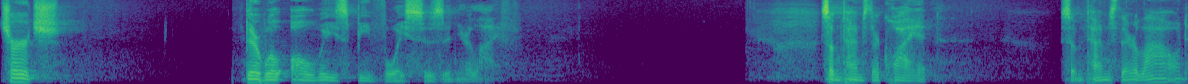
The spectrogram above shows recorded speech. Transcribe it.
Church, there will always be voices in your life. Sometimes they're quiet. Sometimes they're loud.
